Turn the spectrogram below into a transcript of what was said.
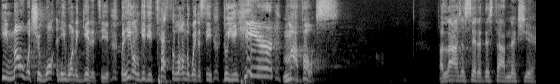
He know what you want and He want to get it to you. But He gonna give you tests along the way to see, do you hear my voice? Elijah said at this time next year,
